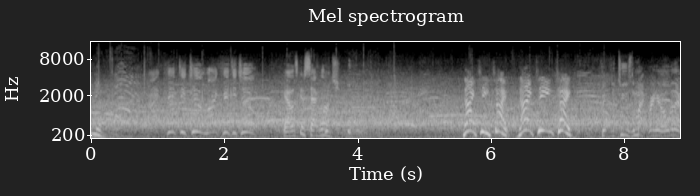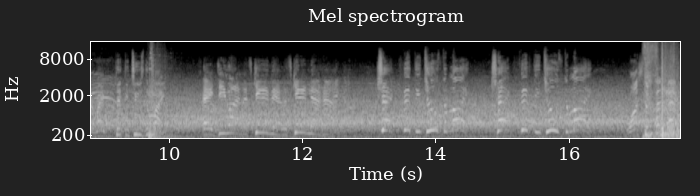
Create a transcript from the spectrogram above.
18 Cardinal. Mike 52. Mike 52. Yeah, let's get a sack lunch. 19 type. 19 type. 52 is the Mike right here over there, right? 52 is the Mike. Hey, D-line, let's get in there. Let's get in there, huh? Check 52's the Mike. Check 52's the Mike. Watch the connect.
